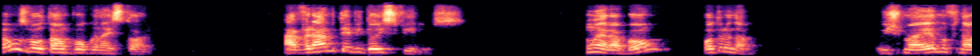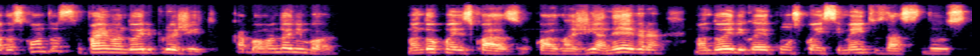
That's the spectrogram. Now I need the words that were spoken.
Vamos voltar um pouco na história. Abraão teve dois filhos. Um era bom, outro não. O Ismael, no final das contas, o pai mandou ele para o Egito. Acabou, mandou ele embora mandou com eles com, as, com a magia negra, mandou ele com os conhecimentos das, dos,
